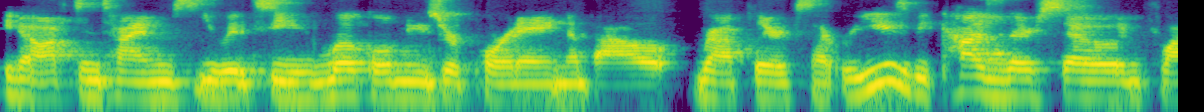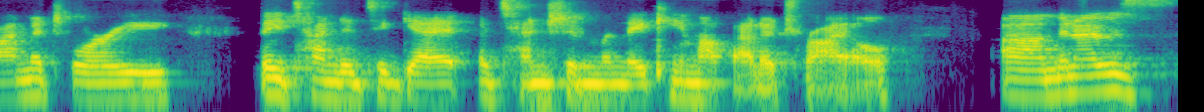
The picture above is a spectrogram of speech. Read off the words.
You know, oftentimes you would see local news reporting about rap lyrics that were used because they're so inflammatory. They tended to get attention when they came up at a trial. Um, and I was,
